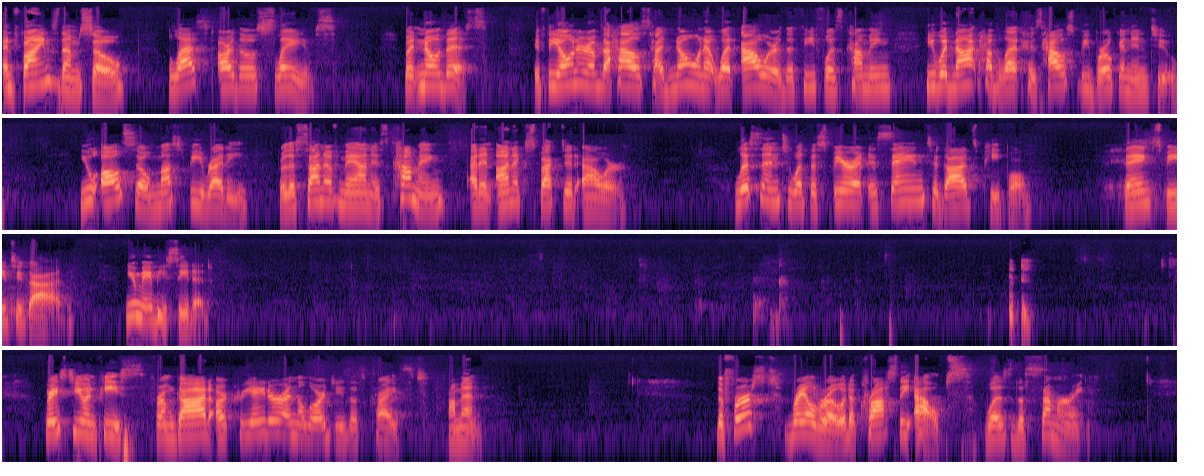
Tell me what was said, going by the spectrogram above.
and finds them so, blessed are those slaves. But know this if the owner of the house had known at what hour the thief was coming, he would not have let his house be broken into. You also must be ready, for the Son of Man is coming at an unexpected hour. Listen to what the Spirit is saying to God's people. Thanks be to God. You may be seated. Grace to you and peace from God, our Creator, and the Lord Jesus Christ. Amen. The first railroad across the Alps was the Semmering.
